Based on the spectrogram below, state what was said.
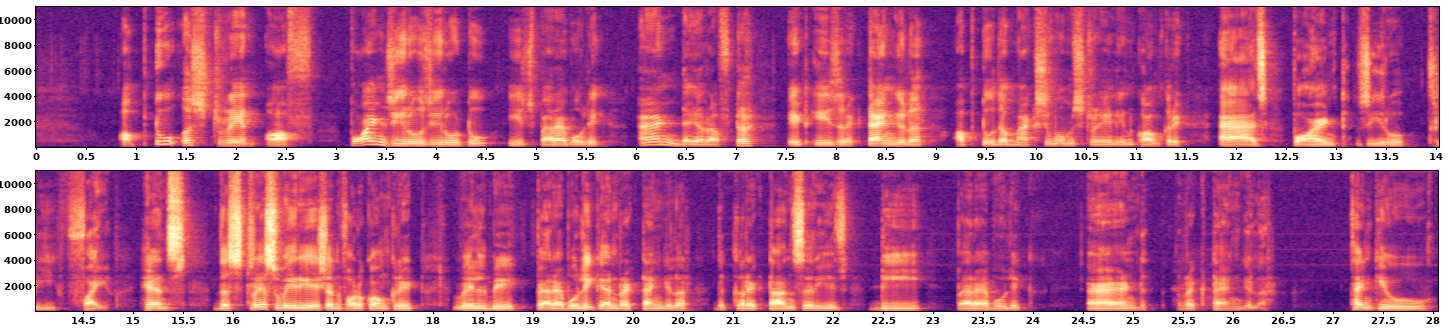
up to a strain of 0.002 is parabolic and thereafter it is rectangular up to the maximum strain in concrete as 0.035. Hence, the stress variation for concrete will be parabolic and rectangular. The correct answer is D, parabolic and rectangular. Thank you.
